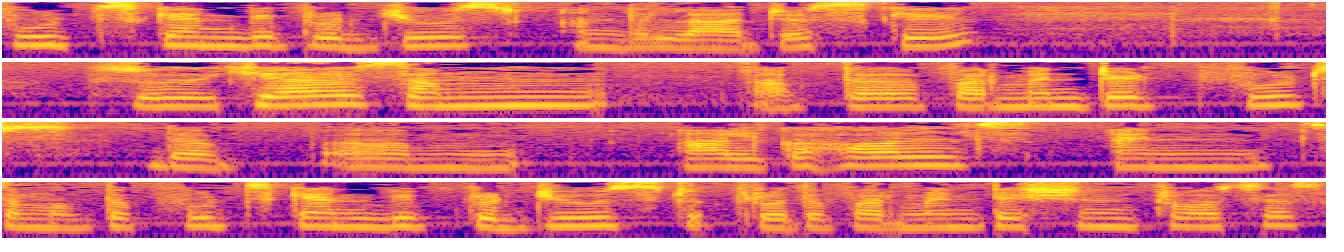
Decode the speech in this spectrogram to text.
foods can be produced on a larger scale. So here are some of the fermented foods, the um, alcohols and some of the foods can be produced through the fermentation process.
